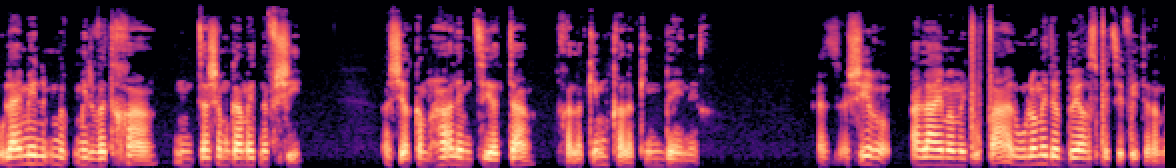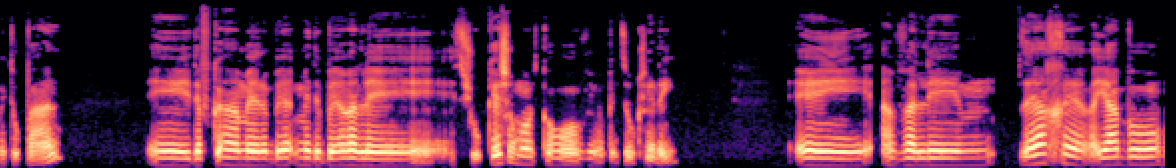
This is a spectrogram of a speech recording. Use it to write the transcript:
אולי מל, מלבדך נמצא שם גם את נפשי, אשר כמהה למציאתה חלקים חלקים בעיניך. אז השיר עלה עם המטופל, הוא לא מדבר ספציפית על המטופל, אה, דווקא מדבר, מדבר על אה, איזשהו קשר מאוד קרוב עם הבן זוג שלי, אה, אבל זה היה אחר, היה בו,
